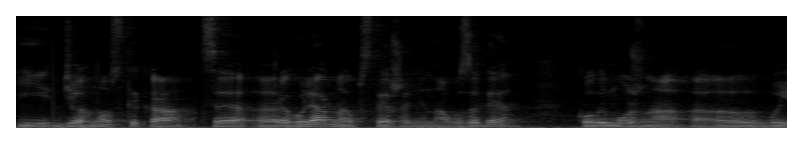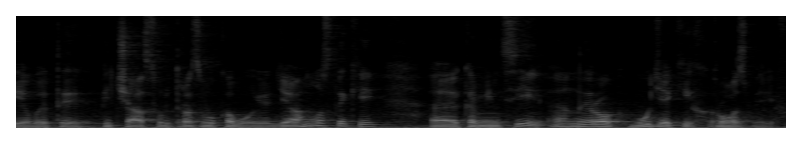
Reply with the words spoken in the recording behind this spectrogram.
і діагностика це регулярне обстеження на УЗД, коли можна е, виявити під час ультразвукової діагностики е, камінці е, нирок будь-яких розмірів.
